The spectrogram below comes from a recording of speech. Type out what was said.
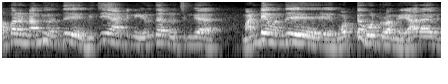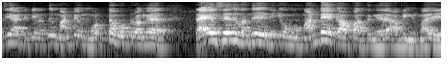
அவரை நம்பி வந்து விஜய் ஆண்டனி இருந்தாருன்னு வச்சுங்க. மண்டே வந்து மொட்டை போட்டுருவாங்க. யார? விஜய் ஆண்டனி வந்து மண்டே மொட்டை போட்டுருவாங்க. தயவுசெய்து வந்து நீங்கள் உங்கள் மண்டையை காப்பாற்றுங்க அப்படிங்கிற மாதிரி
